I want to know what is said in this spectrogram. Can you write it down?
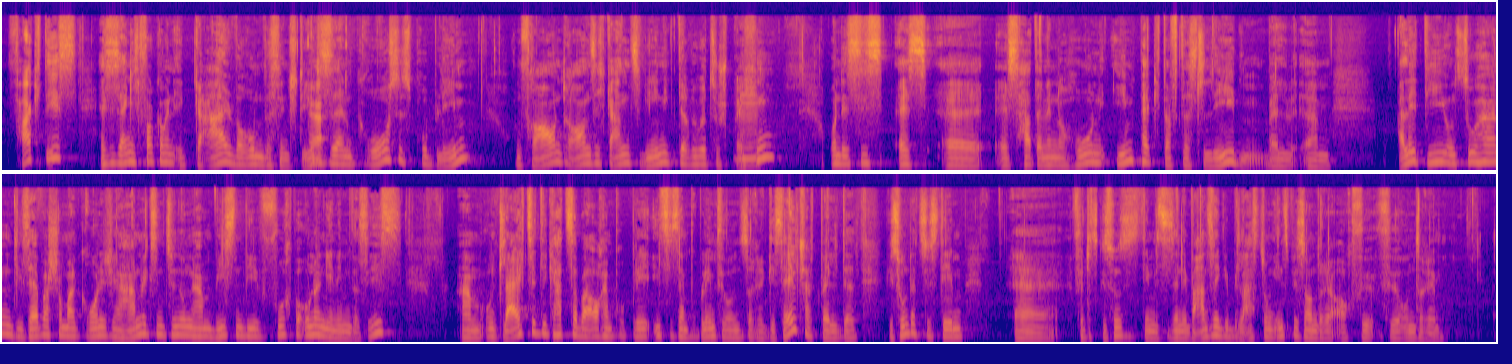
Fakt ist, es ist eigentlich vollkommen egal, warum das entsteht. Ja. Das ist ein großes Problem und Frauen trauen sich ganz wenig darüber zu sprechen. Mhm. Und es, ist, es, äh, es hat einen hohen Impact auf das Leben, weil ähm, alle, die uns zuhören, die selber schon mal chronische Harnwegsentzündungen haben, wissen, wie furchtbar unangenehm das ist. Ähm, und gleichzeitig hat es aber auch ein Problem, ist es ein Problem für unsere Gesellschaft, weil das Gesundheitssystem, äh, für das Gesundheitssystem ist es eine wahnsinnige Belastung, insbesondere auch für, für unsere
